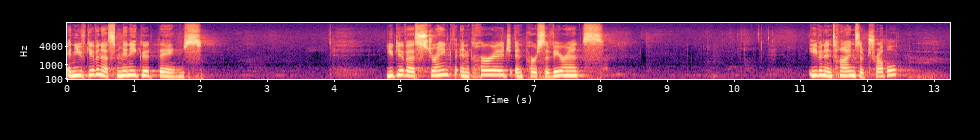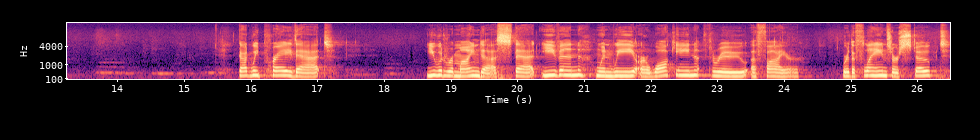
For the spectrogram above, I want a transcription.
And you've given us many good things. You give us strength and courage and perseverance, even in times of trouble. God, we pray that you would remind us that even when we are walking through a fire where the flames are stoked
